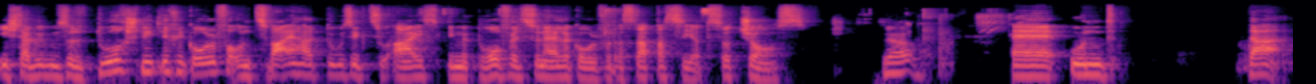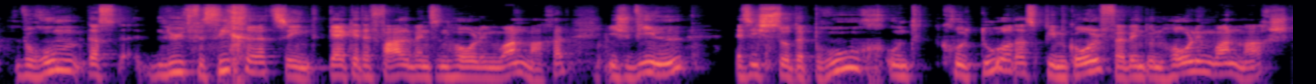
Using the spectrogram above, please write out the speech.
ist da bei so einem durchschnittlichen Golfer und 2.500 zu 1 bei einem professionellen Golfer, dass das passiert, so die Chance. Ja. Äh, und da, warum dass die Leute versichert sind gegen den Fall, wenn sie ein Hole-in-One machen, ist, weil es ist so der Brauch und die Kultur, dass beim Golfen, wenn du ein Hole-in-One machst,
